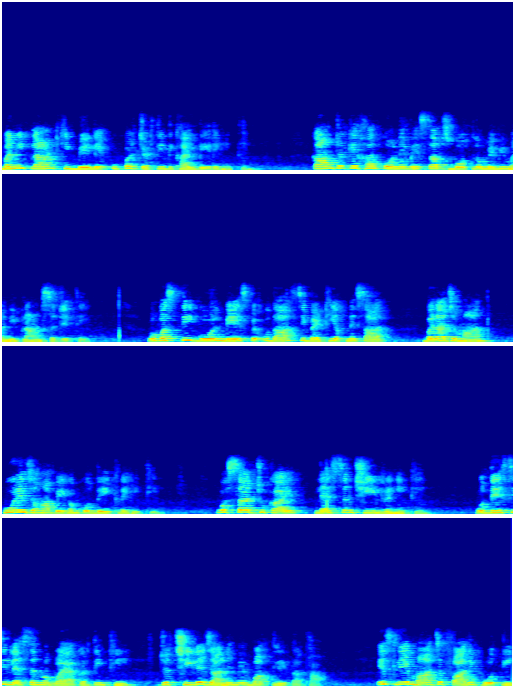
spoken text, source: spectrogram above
منی پلانٹ کی بیلیں اوپر چڑھتی دکھائی دے رہی تھیں۔ کاؤنٹر کے ہر کونے میں سبز بوتلوں میں بھی منی پلانٹ سجے تھے۔ وہ وسطی گول میز پہ اداس سی بیٹھی اپنے ساتھ برا جمان پورے جہاں بیگم کو دیکھ رہی تھی۔ وہ سر جھکائے لہسن چھیل رہی تھی وہ دیسی لہسن منگوایا کرتی تھیں جو چھیلے جانے میں وقت لیتا تھا۔ اس لیے ماں جب فارغ ہوتی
